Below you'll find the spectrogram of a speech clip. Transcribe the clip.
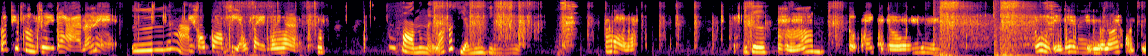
ก็ที่มึงเคยด่านั่นแหละเออก็ถามที่เขาปลอมเสียงใส่มึงอะมึงปลอมตรงไหนวะก็เสียงจริงๆนั่นแหละแหมกูเจอ อือหือตดให้กูดู เออเดี๋ยวได้กินมาน้อยก่อนสิ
